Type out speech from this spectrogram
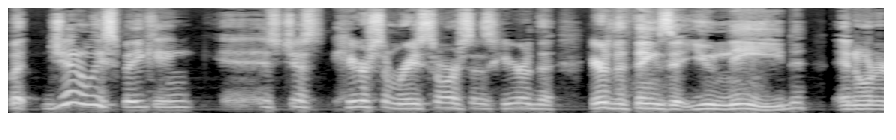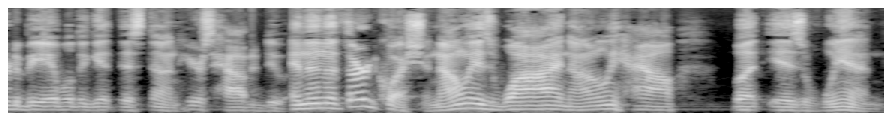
But generally speaking, it's just here's some resources, here are the here are the things that you need in order to be able to get this done. Here's how to do it. And then the third question, not only is why, not only how, but is when.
